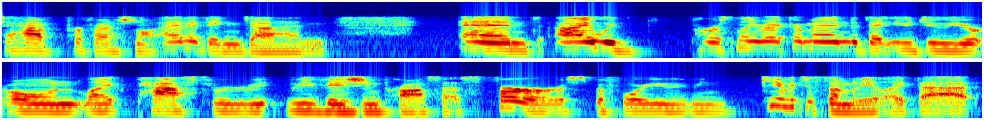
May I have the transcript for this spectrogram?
to have professional editing done. And i would personally recommend that you do your own like pass through re- revision process first before you even give it to somebody like that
